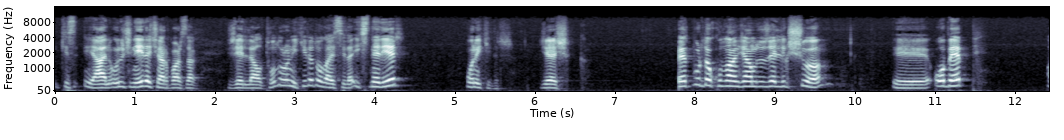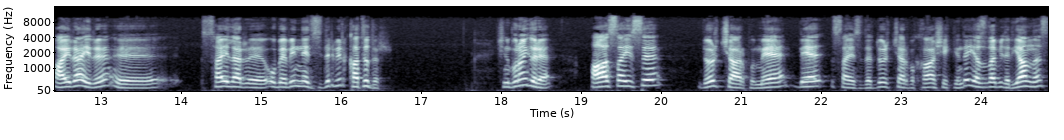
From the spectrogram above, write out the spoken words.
İkisi- Yani 13'ü neyle çarparsak 156 olur. 12 ile dolayısıyla x nedir? 12'dir. C şıkkı. Evet burada kullanacağımız özellik şu. Ee, OBEP ayrı ayrı e, sayılar e, OBEP'in nesidir? Bir katıdır. Şimdi buna göre A sayısı 4 çarpı M, B sayısı da 4 çarpı K şeklinde yazılabilir. Yalnız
